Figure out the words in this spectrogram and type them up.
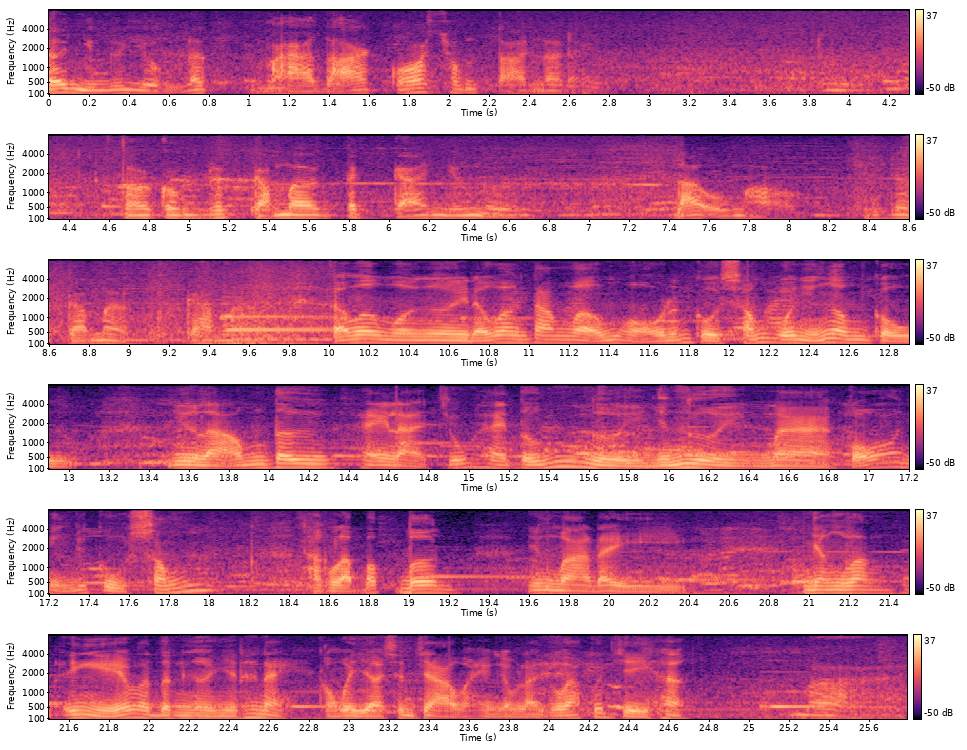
tới những cái vùng đất mà đã có sống tại nơi đây tôi cũng rất cảm ơn tất cả những người đã ủng hộ xin rất cảm ơn cảm ơn Cảm ơn mọi người đã quan tâm và ủng hộ đến cuộc sống của những ông cụ như là ông Tư hay là chú Hai Tuấn người những người mà có những cái cuộc sống thật là bấp bênh nhưng mà đầy nhân văn, ý nghĩa và tình người như thế này. Còn bây giờ xin chào và hẹn gặp lại cô bác quý chị ha. Bye.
